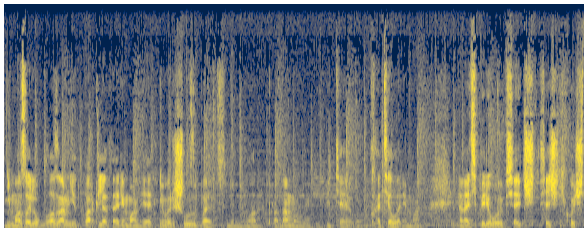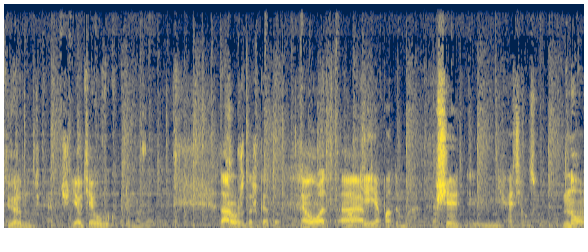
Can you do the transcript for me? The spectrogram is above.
не мозолил глаза мне этот проклятый Ариман, я от него решил избавиться. Думаю, ладно, продам его Витяеву. Он хотел Аримана. И она теперь его всячески, всячески хочет вернуть, короче. Я у тебя его выкуплю назад. Дороже даже готов. Вот. а, Окей, я подумаю. Вообще не хотелось бы. Ну,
